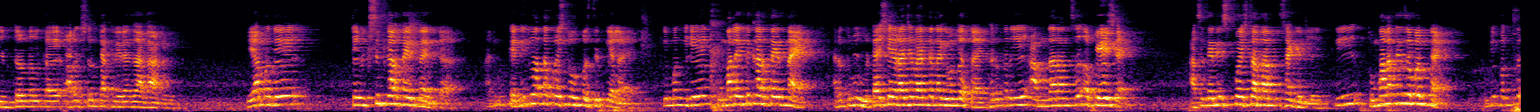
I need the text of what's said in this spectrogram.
इंटरनल काही आरक्षण टाकलेल्या जागा आहेत. यामध्ये ते विकसित करता येत नाहीत का? आणि मग त्यांनी जो आता प्रश्न उपस्थित केला आहे की मग हे तुम्हाला इथे करता येत नाही आणि तुम्ही विटा शहराच्या बाहेर त्यांना घेऊन जाताय खरं तर हे आमदारांचं अपयश आहे. असं त्यांनी स्पष्ट आता सांगितलं की तुम्हाला ते जमत नाही. तुम्ही फक्त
